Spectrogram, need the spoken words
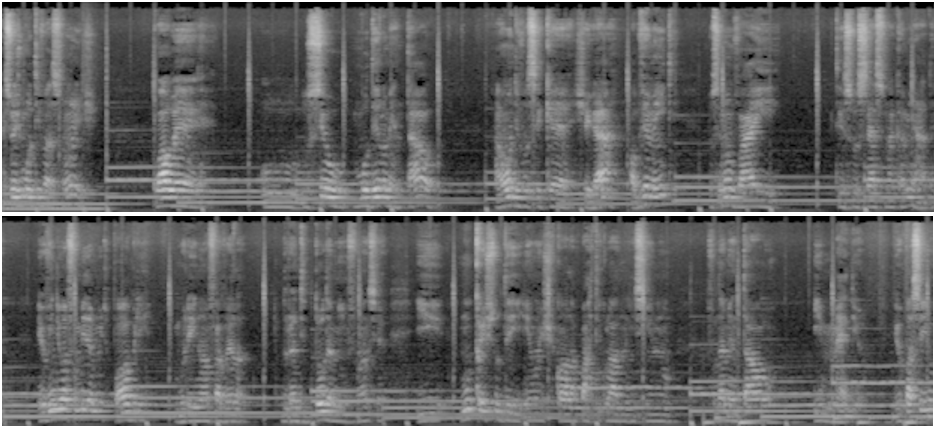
as suas motivações, qual é o, o seu modelo mental, aonde você quer chegar, obviamente você não vai ter sucesso na caminhada. Eu vim de uma família muito pobre, morei numa favela durante toda a minha infância e nunca estudei em uma escola particular no ensino fundamental médio. Eu passei o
